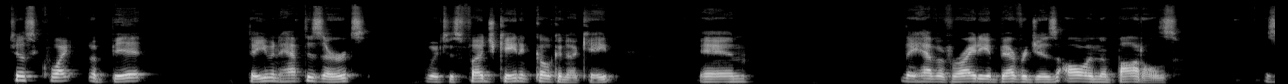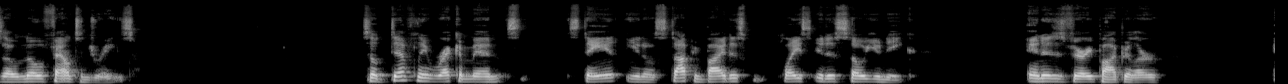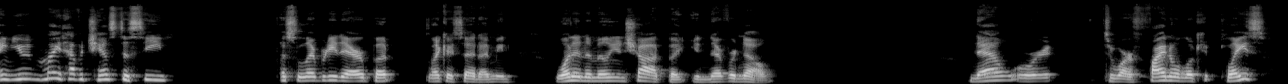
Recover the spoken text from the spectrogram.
just quite a bit. They even have desserts, which is fudge cake and coconut cake, and they have a variety of beverages all in the bottles. So no fountain drinks. So definitely recommend staying, you know, stopping by this place. It is so unique and it is very popular. And you might have a chance to see a celebrity there, but like I said, I mean, one in a million shot, but you never know. Now we're to our final look at place.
